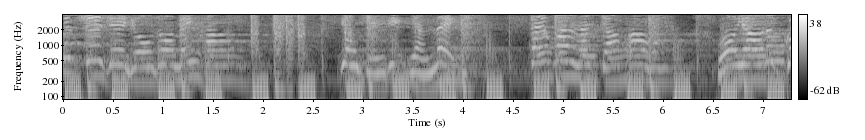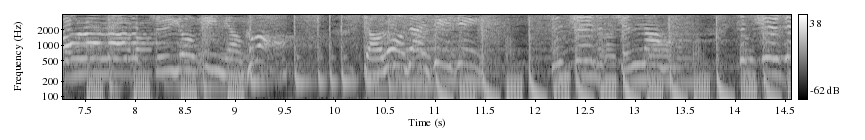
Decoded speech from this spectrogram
这世界有多美好？用几滴眼泪才换来骄傲。我要的光荣哪怕只有一秒，Come on！角落太寂静，城市的喧闹，这世界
